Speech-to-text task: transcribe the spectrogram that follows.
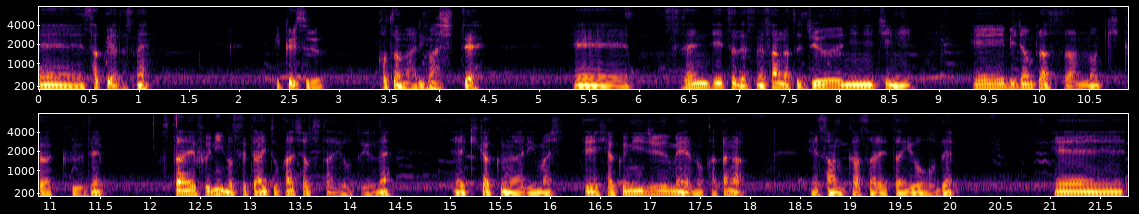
えー、昨夜ですね。びっくりすることがありまして、えー、先日ですね3月12日に A ビジョンプラスさんの企画でスタイフに載せて愛と感謝を伝えようというね、えー、企画がありまして120名の方が、えー、参加されたようで、えー、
